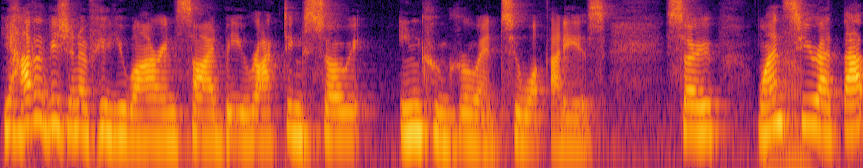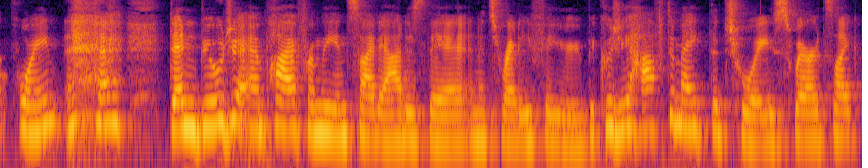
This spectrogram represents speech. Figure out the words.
you have a vision of who you are inside, but you're acting so incongruent to what that is. So once yeah. you're at that point, then build your empire from the inside out is there and it's ready for you because you have to make the choice where it's like,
